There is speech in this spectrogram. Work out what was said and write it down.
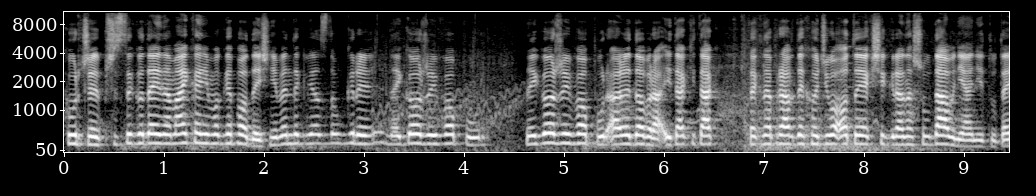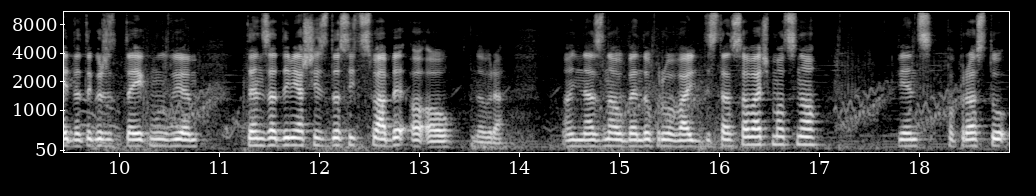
Kurczę, przez tego Dynamike'a nie mogę podejść, nie będę gwiazdą gry. Najgorzej w opór, najgorzej w opór, ale dobra, i tak, i tak, tak naprawdę chodziło o to, jak się gra na showdownie, a nie tutaj, dlatego, że tutaj, jak mówiłem, ten zadymiarz jest dosyć słaby. O, o, dobra. Oni nas znowu będą próbowali dystansować mocno, więc po prostu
